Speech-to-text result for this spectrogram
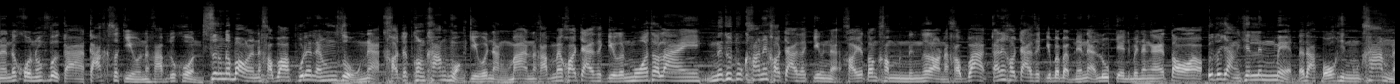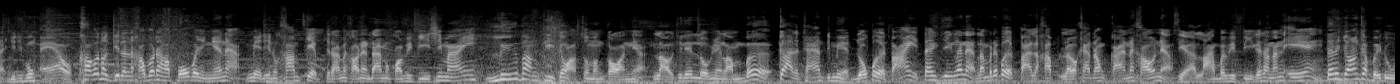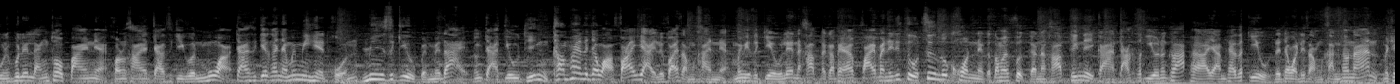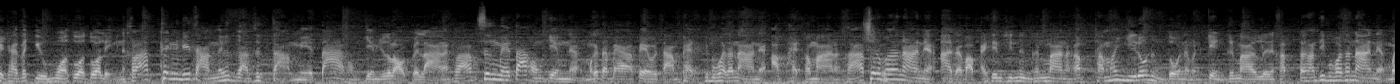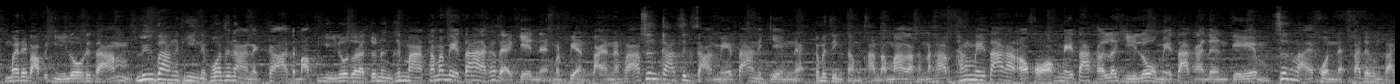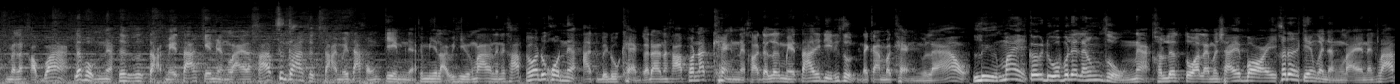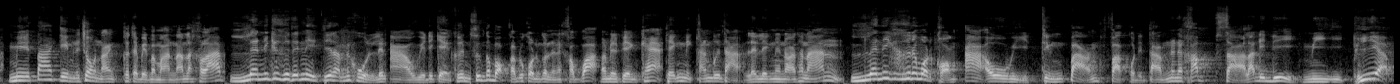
นั้นทุกคนต้องฝึกการกักสกิลนะครับทุกคนซึ่งต้องบอกเลยนะครับว่าผู้เล่นแรงสูงเนี่ยเขาจะค่อนข้างห่วงสกิลกันอย่างมากนะครับไม่ค่อยจ่ายสกิลกันมัวเท่าไหร่ในทุกๆครั้งที่เขาจ่ายสกิลเนี่ยเขาจะต้องคำนึงตลอดนะครับว่าการที่เขาจ่ายสกิลไปแบบนี้เนี่ยลูกเกมจะเป็นยังไงต่อตัวอย่างเช่นเล่นเมดระดับโป๊กทีมตรงข้ามเนี่ยอยู่ที่พุ่งแอลเขาก็ต้องคิดแล้วนะครับว่าถ้าเขาโป๊กไปอย่างเงี้ยเนี่ยเมดทีมตรงข้ามเจ็บจะทำให้เขาเนี่ยได้มังกรฟรีๆใช่ไหมหรือบางทีจังหวะโซมังกรเนี่ยเราที่เล่นลมอย่างลัมเบอร์ก็อาจจะใช้อันติเมตยกเปิดไป แต่จริงๆแล้วเนี่ยเราไม่ได้เปิดไปหรอกครับเราแค่ต้องการให้เขาเนี่ยเสียล้างไปฟรีๆก็เท่านั้นเอง แต่ถ้าย้อนกลับไปดูในผู้เล่นแรงทั่วไปเนี่ยค่อนข้างจะจ่ายสกิลกันมั่วจ่ายสกิลกันยังไม่มีเหตุผล มีสกิลเป็นไม่ได้ต้องจ่ายสกิลทิ้งทำให้ในจังหวะไฟใหญ่หรือไฟล์สำคัญเนี่ยไม่มีสกิลเล่นนะครับแต่ก็แพ้ไฟไปในที่สุดซึ่งทุกคนเนี่ยก็ต้องไปฝึกกันนะครับเทคนิคการกักสกิลนะครับพยายามใช้สกิลในจังหวะที่สำคัญเท่านั้นไม่ใช่ใช้สกิลมัวตัวตัวเหล่งนะครับเทคนิคที่สามนั่นคือการศึกษาเมตาของเกมอยู่ตลอดเวลานะครับซึ่งเมตาของเกมเนี่ยมันก็จะแปรเปลี่ยนไปตามแพทที่ผู้พัฒนาเนี่ยอัปแพทเข้ามานะครับเช่นผู้พัฒนาเนี่ยอาจจะบัฟไอเทมชิ้นหนึ่งขึ้นมานะครับทำให้ฮีโร่หนึ่งตัวเนี่ยมันเก่งขึ้นมาเลยนะครับทั้งที่ผู้พัฒนาเนี่ยไม่ได้บัฟฮีโร่ด้วยซ้ำหรือบางทีเนี่ยผู้พัฒนาเนี่ยก็อาจจะบัฟฮีโร่ตัวใดตัวหนึ่งขึ้นมาทำให้เมตาและกระแสเกมเนี่ยมันเปลี่ยนไปนะครับ ซึ่งการศึกษาเมตาในเกมเนี่ยก็เป็นสิ่งสำคัญมากๆนะครับ ทั้งเมตาการเอาของเมตาการเลือกฮีโร่เมตาการเดินเกม ซึ่งหลายคนเนี่ยก็จะสงสัยใช่ไหมล่ะครับว่า แล้วผมเนี่ยจะศึกษาเมตาเกมอย่างไรล่ะครับซึ่งการศึกษาเมตาของเกมเนี่ยก็มีหลายวิธีมากๆเลยนะครับไม่ว่าทุกคนเนี่ยอาจจะไปดูแข่งก็ได้นะครับเพราะนักแข่งเนี่ยเขาจะเลือกเมตาที่ดีที่สุดในการมาแข่งอยู่แล้ว หรือไม่ก็ไปดูว่าผู้เล่นแรงสูงเนี่ยเขาเลือกตัวอะไรมาใช้บ่อยเขาเดินเกมกันอย่างไรนะครับเมตาเกมในช่วงนั้นก็จะเป็นประมาณนั้นแหละครับและนี่ก็คือเทคนิคที่ทำให้คุณเล่น RV ได้เก่งขึ้นซึ่งต้องบอกกับทุกคนก่อนเลยนะครับว่ามันเป็นเพียงแค่เทคนิคขั้นพื้นฐานเล็กๆน้อยๆเท่านั้น และนี่ก็คือทั้งหมดของ ROV จึงปังฝากกดติดตามด้วยนะครับ สาระดีๆ มีอีกเพียบ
